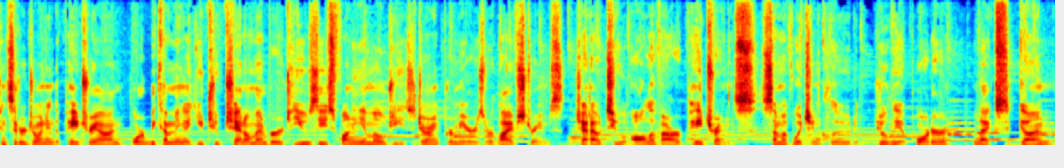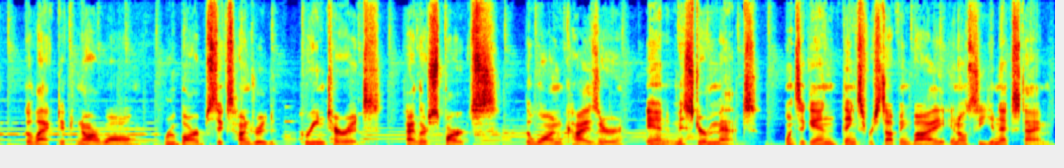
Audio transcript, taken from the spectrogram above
consider joining the Patreon or becoming a YouTube channel member to use these funny emojis during premieres or live streams. Shout out to all of our patrons, some of which include Julia Porter, Lex Gunn, Galactic Narwhal, Rhubarb600, Green Turret, Tyler Sparks, The Juan Kaiser, and Mr. Matt. Once again, thanks for stopping by, and I'll see you next time.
